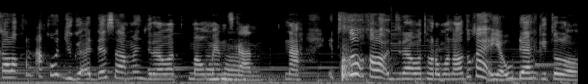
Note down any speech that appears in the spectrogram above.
kalau kan aku juga ada sama jerawat mau mens Mhm. kan. Nah itu tuh kalau jerawat hormonal tuh kayak ya udah gitu loh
